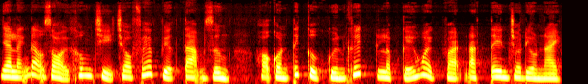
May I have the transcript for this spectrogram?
Nhà lãnh đạo giỏi không chỉ cho phép việc tạm dừng, họ còn tích cực khuyến khích lập kế hoạch và đặt tên cho điều này.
